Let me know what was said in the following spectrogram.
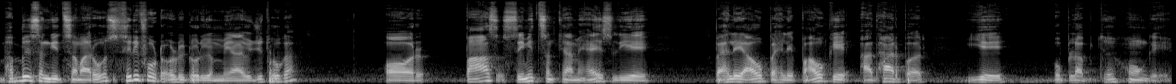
भव्य संगीत समारोह सिरीफोर्ट ऑडिटोरियम में आयोजित होगा और पास सीमित संख्या में है, इसलिए पहले आओ, पहले पाओ के आधार पर ये उपलब्ध होंगे।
